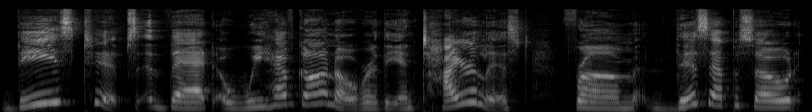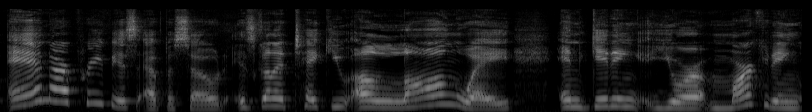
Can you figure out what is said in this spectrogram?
These tips that we have gone over, the entire list, from this episode and our previous episode is going to take you a long way in getting your marketing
